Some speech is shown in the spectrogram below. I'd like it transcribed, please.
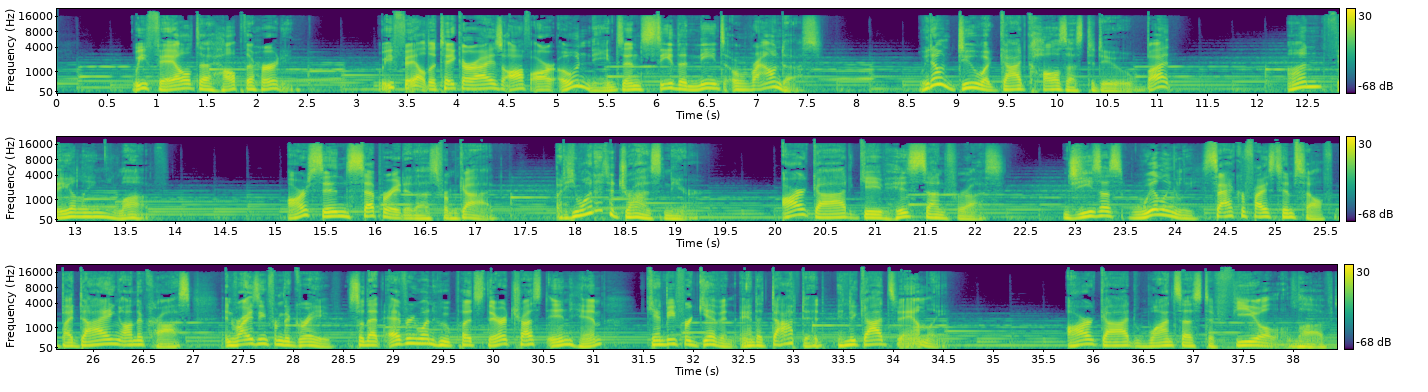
We fail to help the hurting. We fail to take our eyes off our own needs and see the needs around us. We don't do what God calls us to do, but unfailing love. Our sins separated us from God, but He wanted to draw us near. Our God gave His Son for us. Jesus willingly sacrificed Himself by dying on the cross and rising from the grave so that everyone who puts their trust in Him can be forgiven and adopted into God's family. Our God wants us to feel loved.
